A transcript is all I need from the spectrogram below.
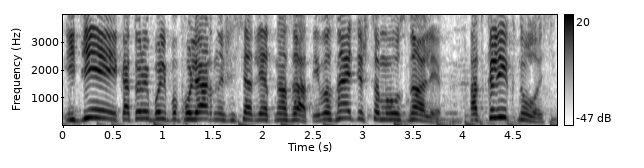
идеи, которые были популярны 60 лет назад. И вы знаете, что мы узнали? Откликнулось.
